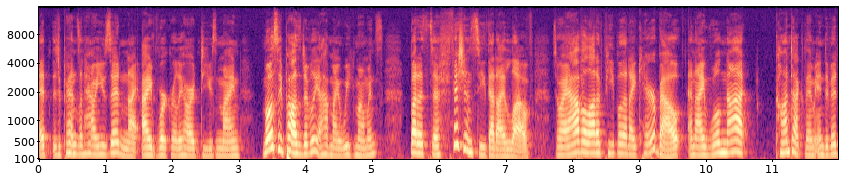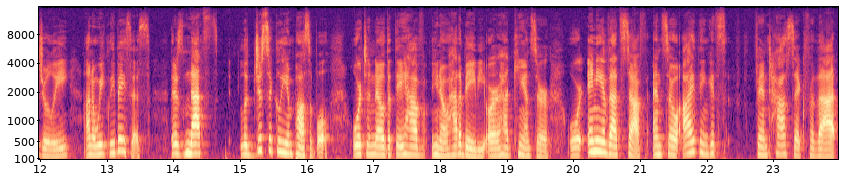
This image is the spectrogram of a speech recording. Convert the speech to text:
It, it depends on how you use it, and I, I work really hard to use mine mostly positively. I have my weak moments, but it's the efficiency that I love. So I have a lot of people that I care about, and I will not contact them individually on a weekly basis. There's not logistically impossible or to know that they have you know had a baby or had cancer or any of that stuff and so i think it's fantastic for that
